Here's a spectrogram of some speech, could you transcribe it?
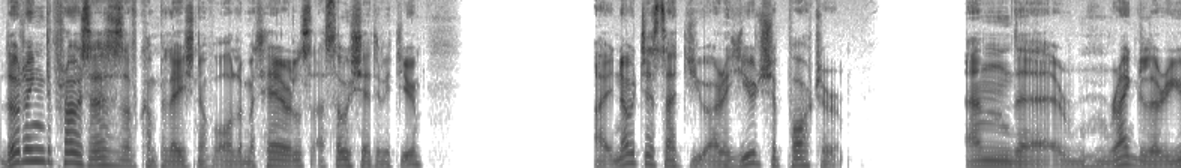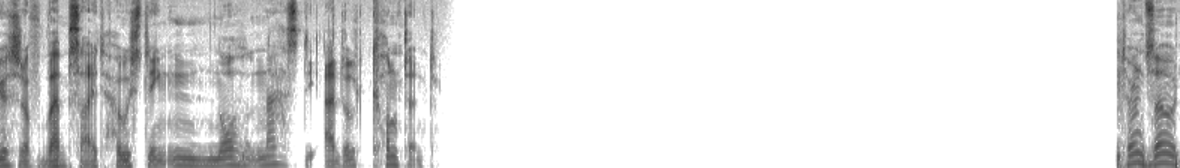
During the process of compilation of all the materials associated with you, I noticed that you are a huge supporter and uh, regular user of website hosting nasty adult content. Turns out,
